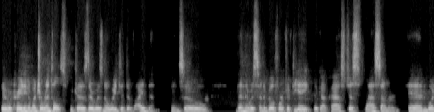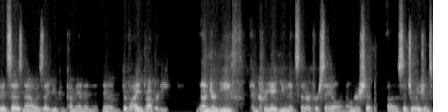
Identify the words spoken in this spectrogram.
they were creating a bunch of rentals because there was no way to divide them. And so then there was Senate Bill 458 that got passed just last summer. And what it says now is that you can come in and, and divide property underneath and create units that are for sale and ownership uh, situations.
